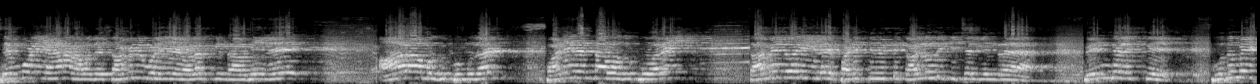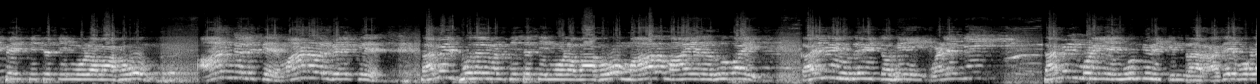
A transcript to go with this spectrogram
செம்மொழியான நமது தமிழ் மொழியை வளர்க்கின்ற வகையிலே ஆறாம் வகுப்பு முதல் பனிரெண்டாம் வகுப்பு வரை தமிழ் வழியிலே படித்துவிட்டு கல்லூரிக்கு செல்கின்ற பெண்களுக்கு புதுமை பெண் திட்டத்தின் மூலமாகவும் ஆண்களுக்கு மாணவர்களுக்கு தமிழ் புதல்வன் திட்டத்தின் மூலமாகவும் மாதம் ஆயிரம் ரூபாய் கல்வி உதவித்தொகையை வழங்கி தமிழ் மொழியை ஊக்குவிக்கின்றார். அதே போல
